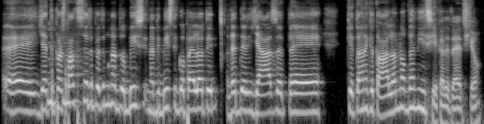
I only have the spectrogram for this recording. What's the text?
Ε, γιατί Μμμ. προσπάθησε ρε παιδί μου να, τον πει, να την πει στην κοπέλα ότι δεν ταιριάζεται και το ένα και το άλλο, ενώ δεν ίσχυε κάτι τέτοιο.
